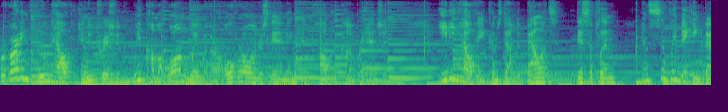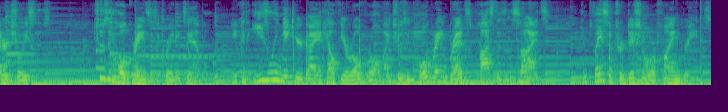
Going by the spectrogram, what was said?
Regarding food health and nutrition, we've come a long way with our overall understanding and public comprehension. Eating healthy comes down to balance, discipline, and simply making better choices. Choosing whole grains is a great example. You can easily make your diet healthier overall by choosing whole grain breads, pastas, and sides in place of traditional refined grains.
